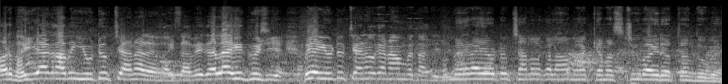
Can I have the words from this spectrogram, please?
और भैया का अभी यूट्यूब चैनल है भाई साहब एक अलग ही खुशी है। भैया यूट्यूब चैनल का नाम बता दीजिए। मेरा यूट्यूब चैनल का नाम है chemistry by Ratan Dubey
